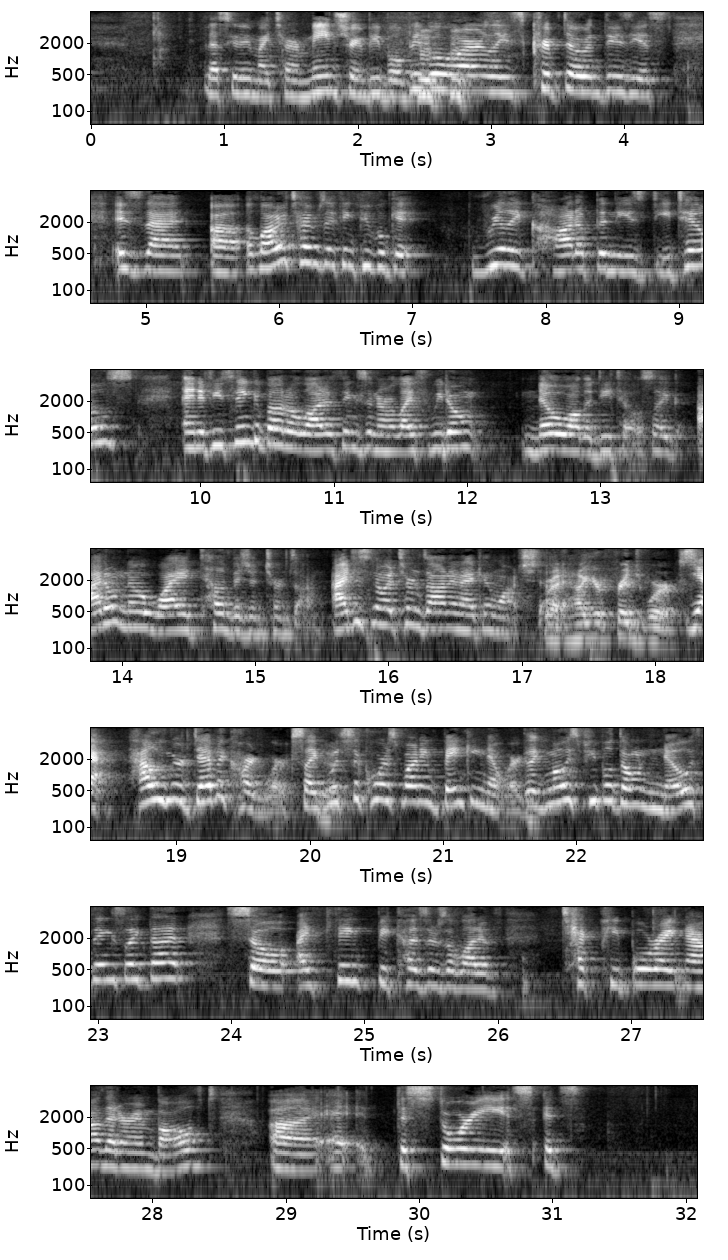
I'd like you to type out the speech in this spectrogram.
that's gonna be my term mainstream people people who are these crypto enthusiasts is that uh, a lot of times i think people get really caught up in these details and if you think about a lot of things in our life we don't know all the details like i don't know why television turns on i just know it turns on and i can watch stuff Right, how your fridge works. yeah, how your debit card works. Like, what's the corresponding banking network? Like, most people don't know things like that. So, I think because there's a lot of tech people right now that are involved, uh, eh, the story it's it's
